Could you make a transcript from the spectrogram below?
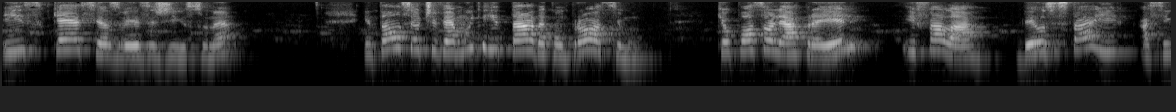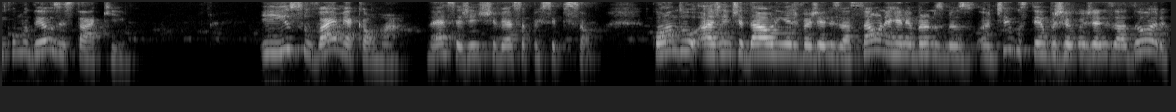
e esquece às vezes disso, né? Então, se eu estiver muito irritada com o próximo, que eu possa olhar para ele e falar: Deus está aí, assim como Deus está aqui. E isso vai me acalmar, né? Se a gente tiver essa percepção. Quando a gente dá aulinha de evangelização, né, relembrando os meus antigos tempos de evangelizadora,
